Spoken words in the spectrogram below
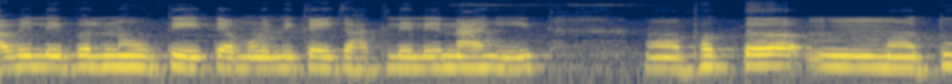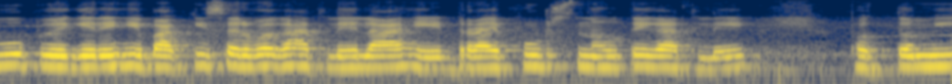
अवेलेबल नव्हते. त्यामुळे मी काही घातलेले नाहीत. फक्त तूप वगैरे हे बाकी सर्व घातलेलं आहे. ड्रायफ्रूट्स नव्हते घातले. फक्त मी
